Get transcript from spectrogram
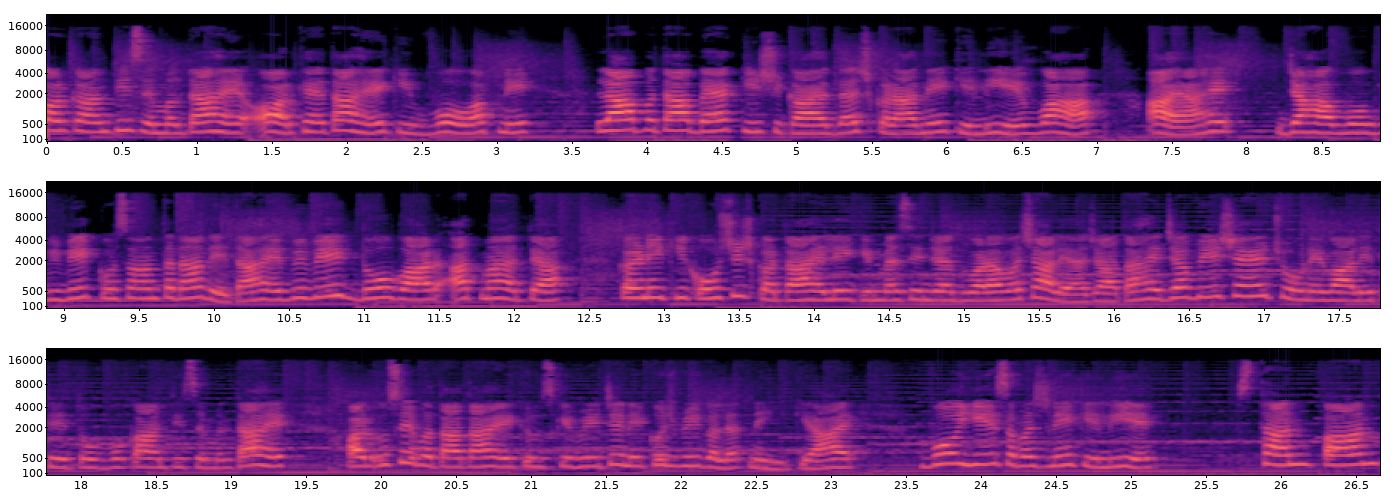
और कांति से मिलता है और कहता है कि वो अपने लापता बैग की शिकायत दर्ज कराने के लिए वहाँ आया है, जहाँ वो विवेक को सांत्वना देता है। विवेक दो बार आत्महत्या करने की कोशिश करता है, लेकिन मैसेंजर द्वारा बचा लिया जाता है। जब वे शहर छोड़ने वाले थे तो वो कांति से मिलता है और उसे बताता है कि उसके बेटे ने कुछ भी गलत नहीं किया है। वो ये समझने के लिए स्तनपान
